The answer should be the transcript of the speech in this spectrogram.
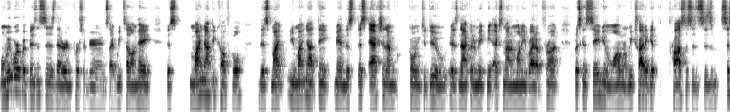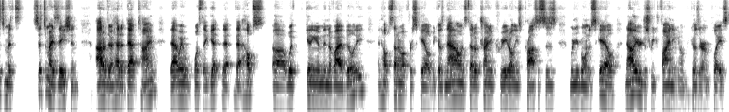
when we work with businesses that are in perseverance, like we tell them, hey, this might not be comfortable. This might you might not think, man, this this action I'm going to do is not going to make me X amount of money right up front, but it's going to save you in the long run. We try to get the processes and system systemization out of their head at that time. That way, once they get that, that helps uh, with getting them into viability and help set them up for scale. Because now instead of trying to create all these processes when you're going to scale, now you're just refining them because they're in place.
